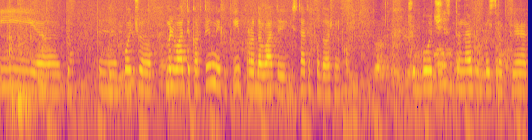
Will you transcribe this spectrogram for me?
і е, хочу малювати картини і продавати, і стати художником. Щоб було чисте небо без ракет.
